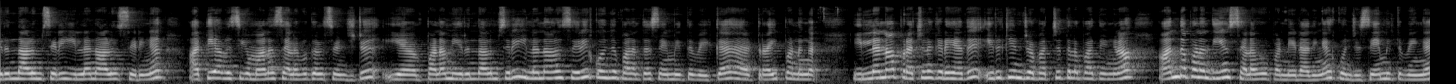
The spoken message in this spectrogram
இருந்தாலும் சரி இல்லைனாலும் சரிங்க. அத்தியாவசியமான செலவுகள் செஞ்சுட்டு பணம் இருந்தாலும் சரி இல்லைனாலும் சரி கொஞ்சம் பணத்தை சேமித்து வைக்க ட்ரை பண்ணுங்க. இல்லைன்னா பிரச்சனை கிடையாது. இருக்கின்ற பட்சத்தில் பார்த்தீங்கன்னா அந்த பணத்தையும் செலவு பண்ணிடாதீங்க. கொஞ்சம் சேமித்து வைங்க.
